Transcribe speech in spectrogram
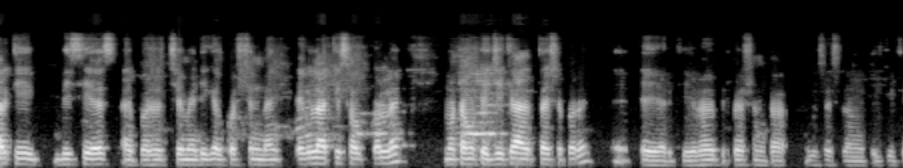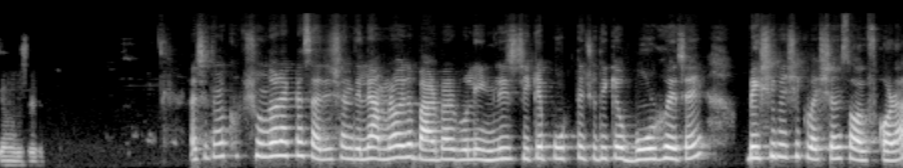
আর কি বিসিএস এরপর হচ্ছে মেডিকেল কোশ্চেন ব্যাংক এগুলো আর কি সলভ করলে মোটামুটি জিকে আয়ত্ত এসে পড়ে। এই আর কি, এভাবে প্রিপারেশনটা বুঝেছিলাম আর কি জিকে ইংলিশের আচ্ছা তুমি খুব সুন্দর একটা সাজেশন দিলে। আমরা হয়তো বারবার বলি ইংলিশ জিকে পড়তে যদি কেউ বোর হয়ে যায় বেশি বেশি কোয়েশ্চেন সলভ করা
